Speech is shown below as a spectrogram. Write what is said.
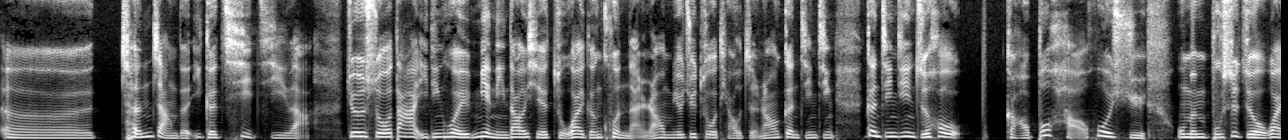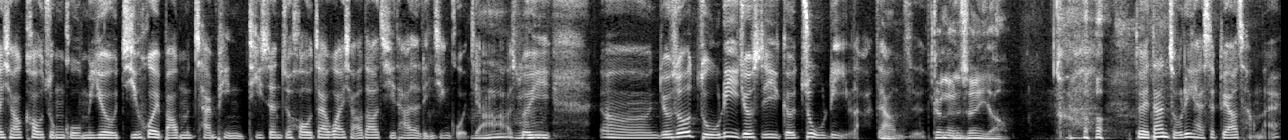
呃。成长的一个契机啦，就是说大家一定会面临到一些阻碍跟困难，然后我们又去做调整，然后更精进，更精进之后，搞不好或许我们不是只有外销靠中国，我们也有机会把我们产品提升之后再外销到其他的邻近国家。嗯嗯、所以，嗯、呃，有时候阻力就是一个助力啦，这样子，跟人生一样。嗯、对，但阻力还是不要常来，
